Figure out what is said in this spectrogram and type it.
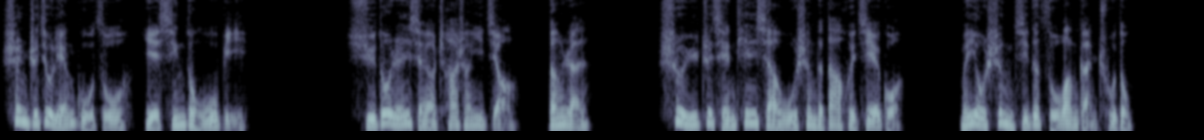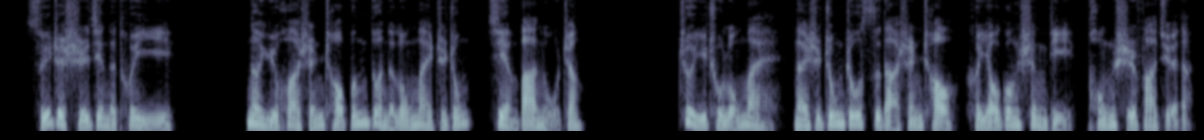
甚至就连古族也心动无比。许多人想要插上一脚。当然，慑于之前天下无圣的大会结果，没有圣级的祖王敢出动。随着时间的推移，那羽化神朝崩断的龙脉之中，剑拔弩张。这一处龙脉乃是中州四大神朝和瑶光圣地同时发掘的，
